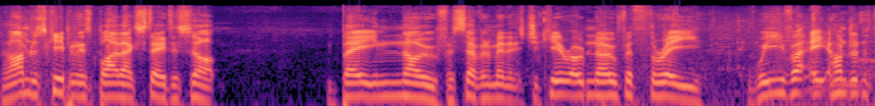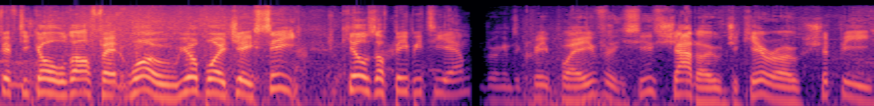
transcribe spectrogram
And I'm just keeping this buyback status up. Bane, no for seven minutes. Jakiro, no for three. Weaver, 850 gold off it. Whoa, your boy JC kills off BBTM. Going into creep wave. He sees Shadow. Jakiro should be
